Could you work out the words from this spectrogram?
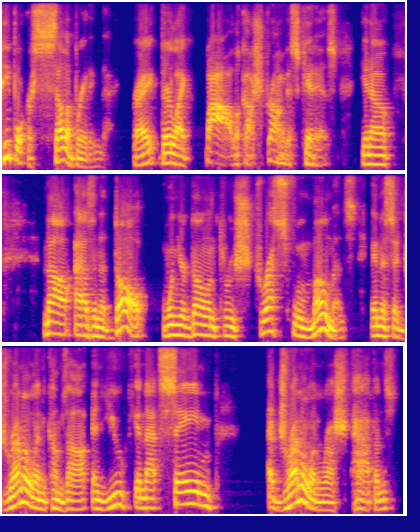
people are celebrating that right they're like wow look how strong this kid is you know now as an adult when you're going through stressful moments and this adrenaline comes out and you in that same adrenaline rush happens,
